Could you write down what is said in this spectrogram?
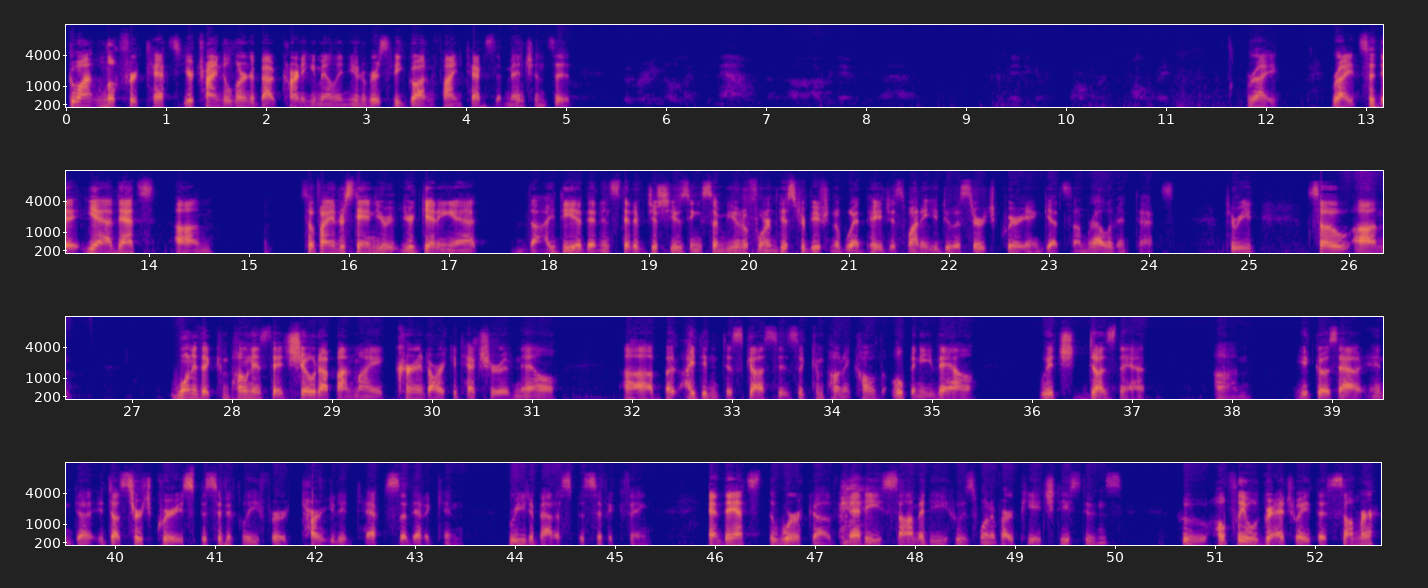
go out and look for text. You're trying to learn about Carnegie Mellon University. Go out and find text that mentions it. Right, right. So that, yeah, that's. Um, so if I understand, you're you're getting at the idea that instead of just using some uniform distribution of web pages, why don't you do a search query and get some relevant text to read? So um, one of the components that showed up on my current architecture of Nell, uh, but I didn't discuss, is a component called OpenEval, which does that. Um, it goes out and uh, it does search queries specifically for targeted text so that it can read about a specific thing. And that's the work of Mehdi Samadi, who is one of our PhD students, who hopefully will graduate this summer.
